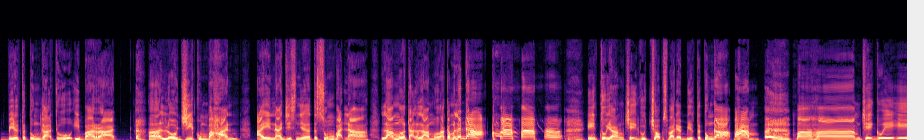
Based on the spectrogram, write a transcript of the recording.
Bil tertunggak tu ibarat ha, loji kumbahan air najisnya tersumbat lah. Lama tak lama akan meledak. Itu yang cikgu cop sebagai bil tertunggak. Faham? Faham, cikgu AA.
